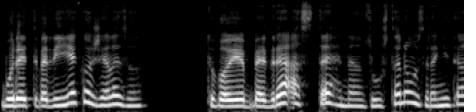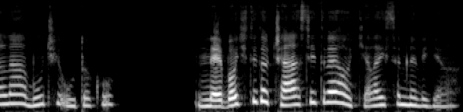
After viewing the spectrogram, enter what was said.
bude tvrdý jako železo, Tvoje bedra a stehna zůstanou zranitelná vůči útoku, neboť tyto části tvého těla jsem neviděla.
